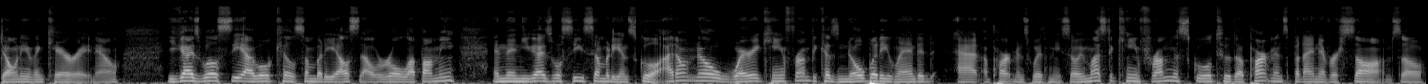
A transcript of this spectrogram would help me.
don't even care right now. You guys will see I will kill somebody else that will roll up on me, and then you guys will see somebody in school. I don't know where he came from because nobody landed at apartments with me. So he must have came from the school to the apartments, but I never saw him. So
